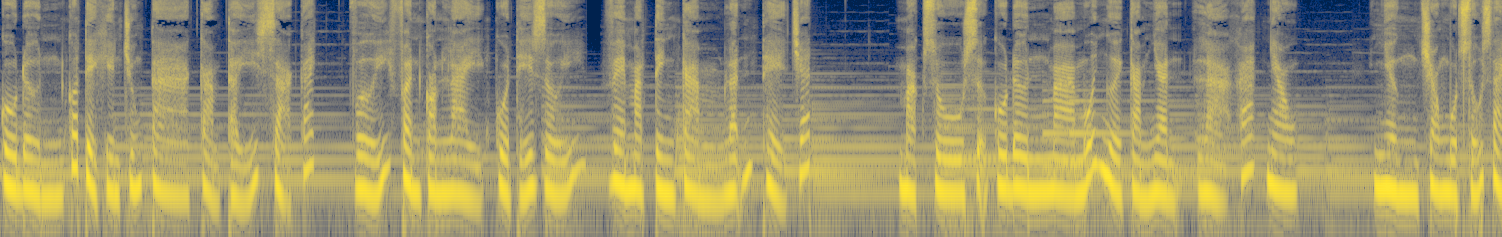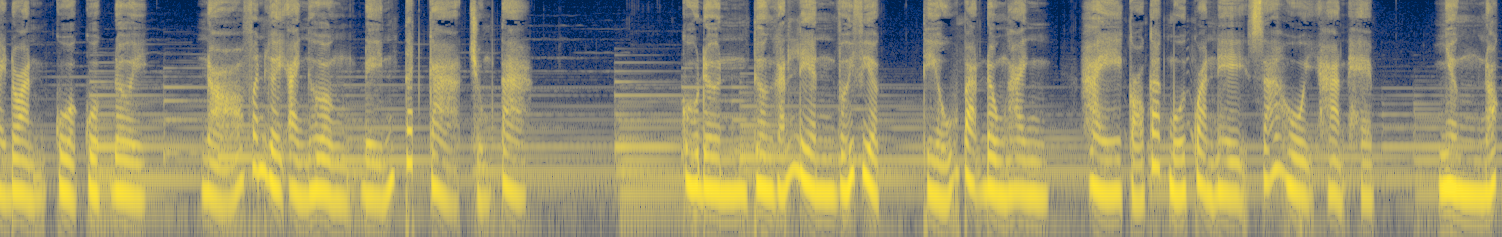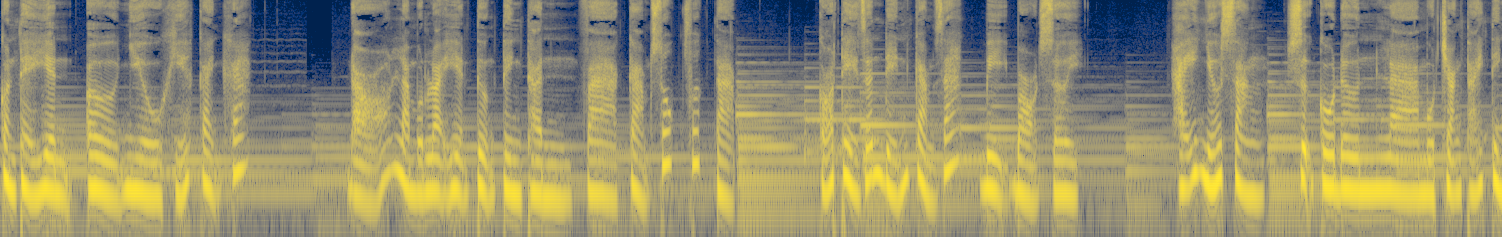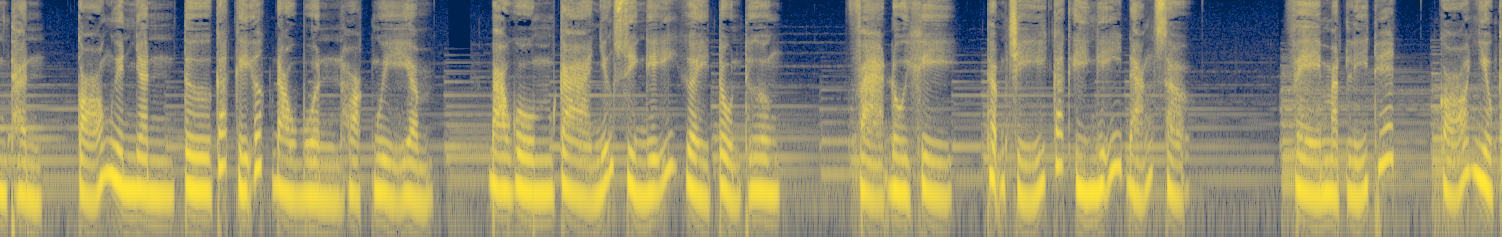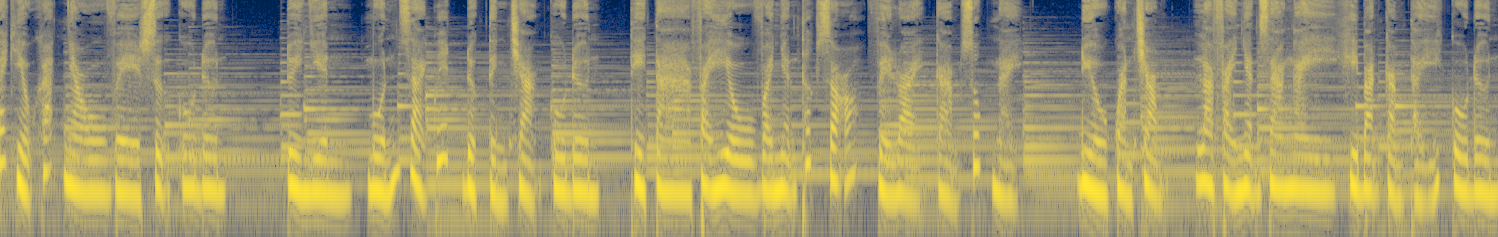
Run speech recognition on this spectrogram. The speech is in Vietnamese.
Cô đơn có thể khiến chúng ta cảm thấy xa cách với phần còn lại của thế giới về mặt tình cảm lẫn thể chất. Mặc dù sự cô đơn mà mỗi người cảm nhận là khác nhau, nhưng trong một số giai đoạn của cuộc đời nó vẫn gây ảnh hưởng đến tất cả chúng ta. Cô đơn thường gắn liền với việc thiếu bạn đồng hành hay có các mối quan hệ xã hội hạn hẹp, nhưng nó còn thể hiện ở nhiều khía cạnh khác. Đó là một loại hiện tượng tinh thần và cảm xúc phức tạp, có thể dẫn đến cảm giác bị bỏ rơi. Hãy nhớ rằng sự cô đơn là một trạng thái tinh thần có nguyên nhân từ các ký ức đau buồn hoặc nguy hiểm, bao gồm cả những suy nghĩ gây tổn thương và đôi khi thậm chí các ý nghĩ đáng sợ. Về mặt lý thuyết, có nhiều cách hiểu khác nhau về sự cô đơn. Tuy nhiên, muốn giải quyết được tình trạng cô đơn thì ta phải hiểu và nhận thức rõ về loại cảm xúc này. Điều quan trọng là phải nhận ra ngay khi bạn cảm thấy cô đơn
